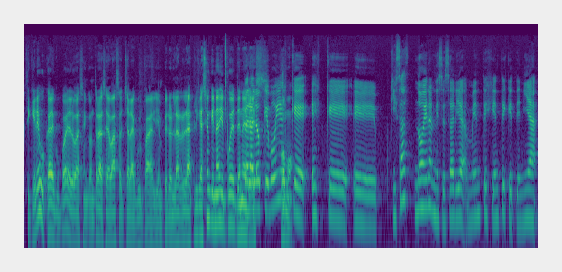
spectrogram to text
si querés buscar al culpable lo vas a encontrar, o sea, vas a echar la culpa a alguien, pero la, la explicación que nadie puede tener Pero a es lo que voy ¿cómo? es que es que eh, quizás no eran necesariamente gente que tenía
